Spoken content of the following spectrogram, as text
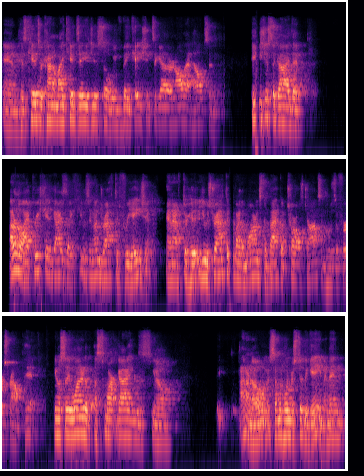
and his kids are kind of my kids' ages. So we vacation together and all that helps. And he's just a guy that I don't know. I appreciate guys like he was an undrafted free agent. And after he, he was drafted by the Marlins to back up Charles Johnson, who was the first round pick, you know, so they wanted a, a smart guy who was, you know, I don't know, someone who understood the game. And then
